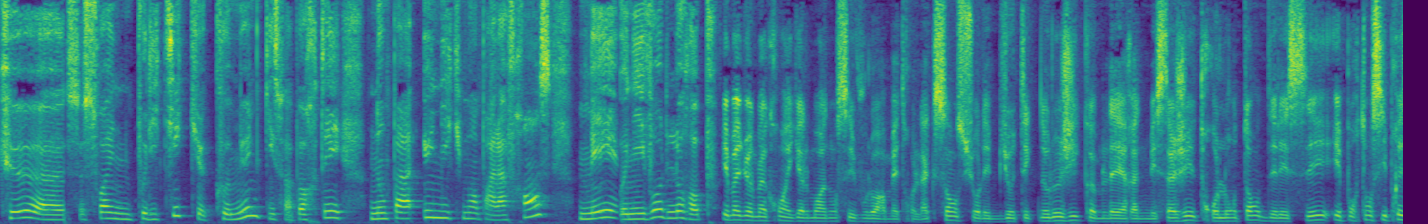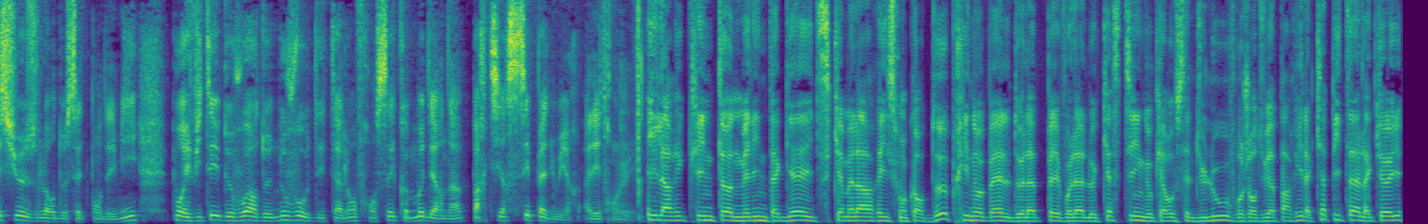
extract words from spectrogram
que euh, ce soit une politique commune qui soit portée non pas uniquement par la France, mais au niveau de l'Europe. Emmanuel Macron a également annoncé vouloir mettre la accent sur les biotechnologies comme l'ARN messager, trop longtemps délaissées et pourtant si précieuses lors de cette pandémie, pour éviter de voir de nouveau des talents français comme Moderna partir s'épanouir à l'étranger. Hillary Clinton, Melinda Gates, Kamala Harris ou encore deux prix Nobel de la paix. Voilà le casting au carrousel du Louvre. Aujourd'hui à Paris, la capitale accueille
